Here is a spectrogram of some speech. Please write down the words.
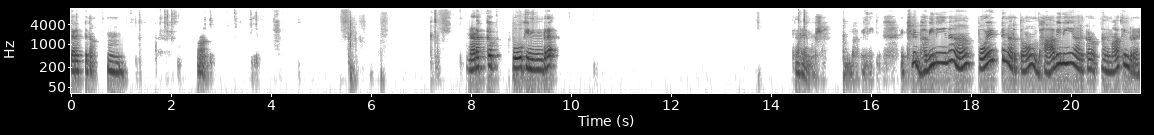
கரெக்ட் தான் ம். நடக்கப் போகின்ற ஒரே நிமிஷம். பவினி. ஆக்சுவலி பவினினா போயட்டுன்னு அர்த்தம். பாவினியா இருக்கணும். அது மாத்தின்றேன்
